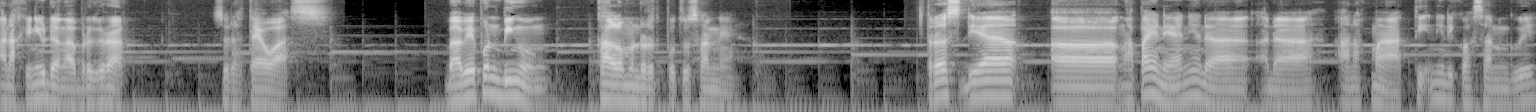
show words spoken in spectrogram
anak ini udah gak bergerak, sudah tewas. Babe pun bingung kalau menurut putusannya. Terus dia uh, ngapain ya? Ini ada ada anak mati nih di kosan gue.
